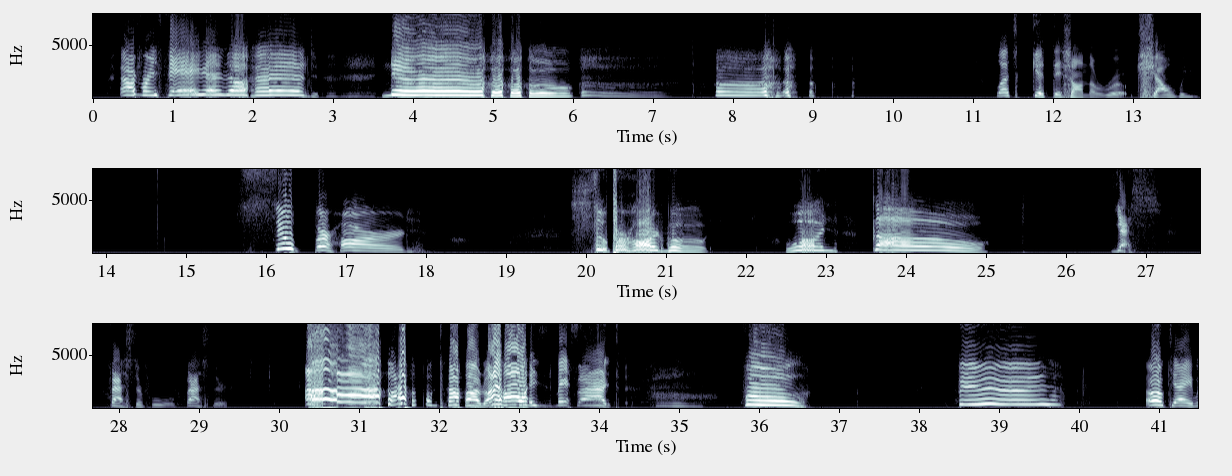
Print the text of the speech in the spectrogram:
Everything in the head! No! Let's get this on the road, shall we? Super hard! Super hard mode! One, go! Yes! Faster, fool, faster. Ah! Oh god, I always miss it! Fool! Fool! Okay.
